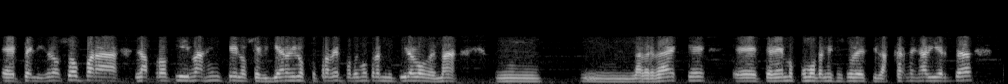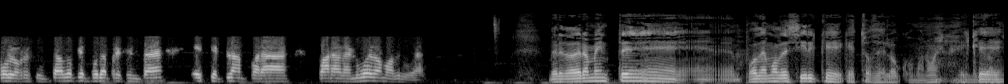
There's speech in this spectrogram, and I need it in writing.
eh, peligroso para la propia imagen que los sevillanos y los cofrades podemos transmitir a los demás. Mm, la verdad es que eh, tenemos, como también se suele decir, las carnes abiertas por los resultados que pueda presentar este plan para, para la nueva madrugada. Verdaderamente eh, podemos decir que, que, esto es de loco, Manuel. Es que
